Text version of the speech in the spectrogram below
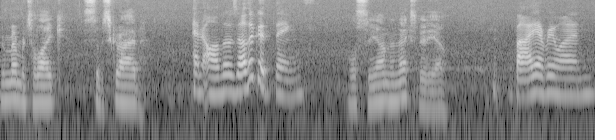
Remember to like, subscribe, and all those other good things. We'll see you on the next video. Bye, everyone.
